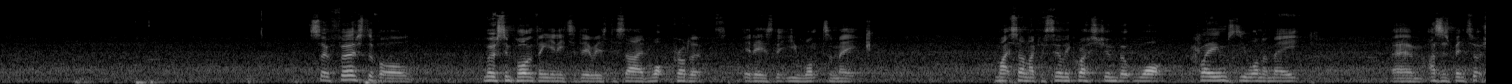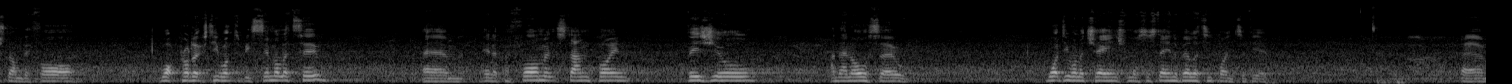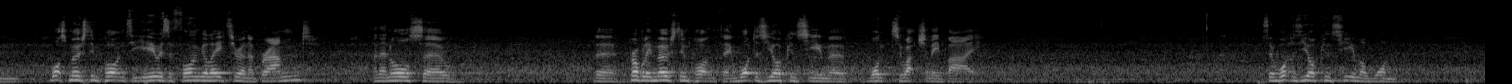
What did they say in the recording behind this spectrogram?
So first of all, most important thing you need to do is decide what product it is that you want to make. Might sound like a silly question, but what claims do you want to make? Um, as has been touched on before, what products do you want to be similar to? Um, in a performance standpoint, visual, and then also what do you want to change from a sustainability point of view? Um, what's most important to you as a formulator and a brand? And then also, the probably most important thing what does your consumer want to actually buy? So, what does your consumer want?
